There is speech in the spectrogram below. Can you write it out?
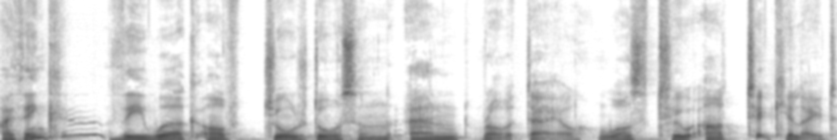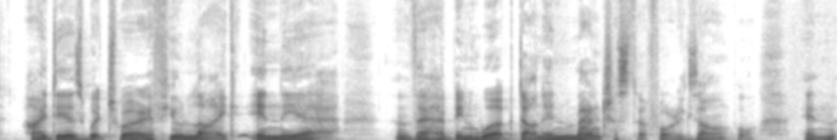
I think the work of George Dawson and Robert Dale was to articulate ideas which were, if you like, in the air. There had been work done in Manchester, for example, in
